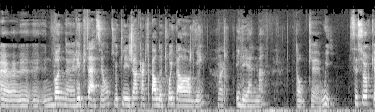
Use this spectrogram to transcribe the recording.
euh, une bonne réputation. Tu veux que les gens, quand ils parlent de toi, ils parlent en bien, Oui. idéalement. Donc euh, oui. C'est sûr que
